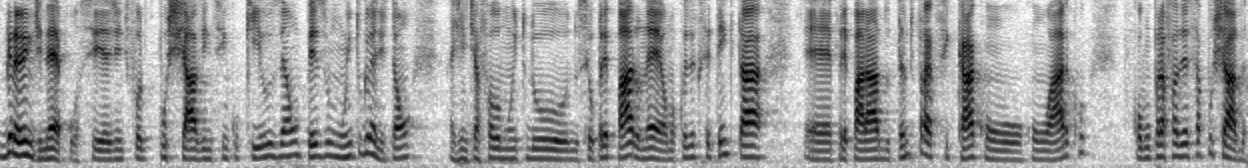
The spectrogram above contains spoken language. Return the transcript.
grande, né? Pô, se a gente for puxar 25 quilos, é um peso muito grande. Então, a gente já falou muito do, do seu preparo, né? É uma coisa que você tem que estar é, preparado tanto para ficar com o, com o arco, como para fazer essa puxada.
